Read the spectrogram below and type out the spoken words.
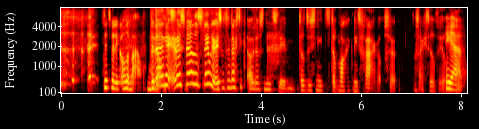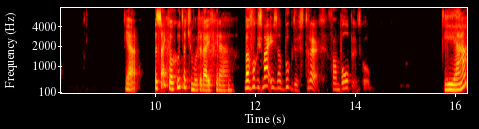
dit wil ik allemaal. Nee, Bedankt. nee, het is wel heel slim geweest, want toen dacht ik, oh, dat is niet slim. Dat is niet, dat mag ik niet vragen of zo. Dat is echt heel veel. Ja. Ja. Het is eigenlijk wel goed dat je moeder dat heeft gedaan. Maar volgens mij is dat boek dus terug van bol.com. Ja?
